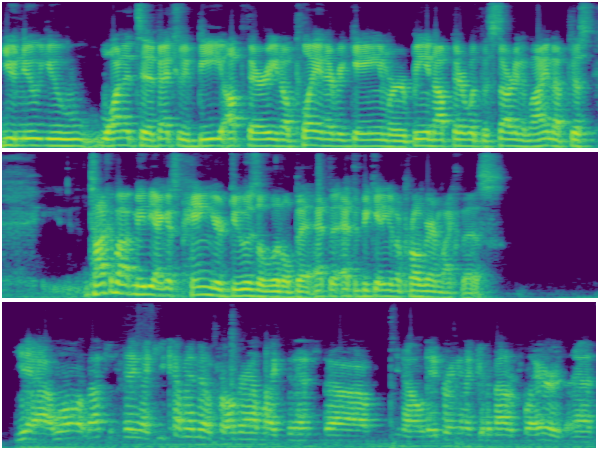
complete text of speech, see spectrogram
you knew you wanted to eventually be up there, you know, playing every game or being up there with the starting lineup. Just talk about maybe I guess paying your dues a little bit at the at the beginning of a program like this. Yeah, well, that's the thing. Like you come into a program like this, uh, you know, they bring in a good amount of players and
